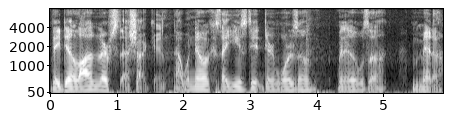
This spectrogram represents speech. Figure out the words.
They did a lot of nerfs to that shotgun. I would know because I used it during Warzone when it was a meta.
